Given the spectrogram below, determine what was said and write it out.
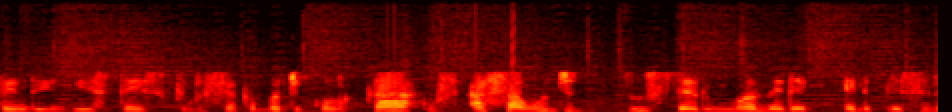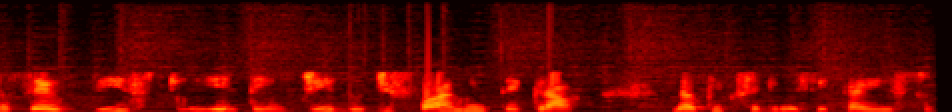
tendo em vista isso que você acabou de colocar, a saúde do ser humano ele, ele precisa ser visto e entendido de forma integral. Né? O que, que significa isso?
